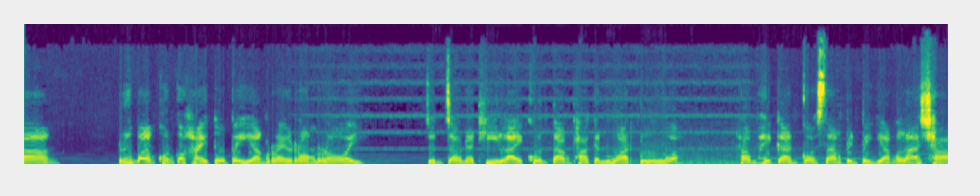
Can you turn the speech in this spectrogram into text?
บ้าง หรือบางคนก็หายตัวไปอย่างไร้ร่องรอย จนเจ้าหน้าที่หลายคนต่างพากันหวาดกลัวทำให้การก่อสร้างเป็นไปอย่างล่าช้า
